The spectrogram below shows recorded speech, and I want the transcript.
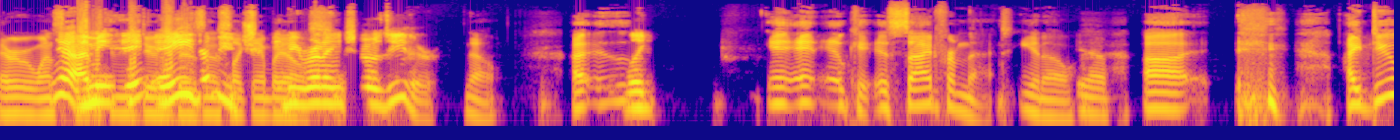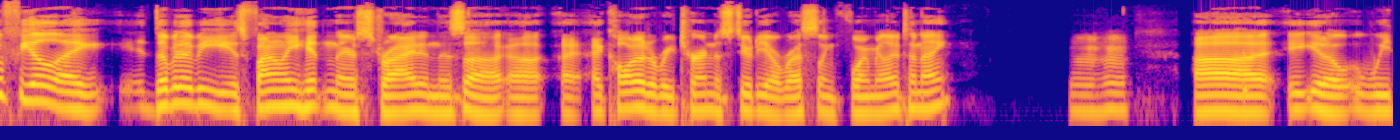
everyone's yeah, I mean, business AEW like shouldn't be else. running shows either. No, I, Like and, and- okay. Aside from that, you know, Yeah. uh, I do feel like WWE is finally hitting their stride in this. Uh, uh, I, I called it a return to studio wrestling formula tonight. mhm. uh you know we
